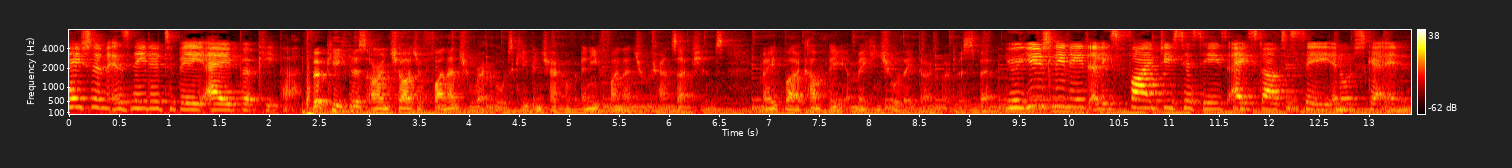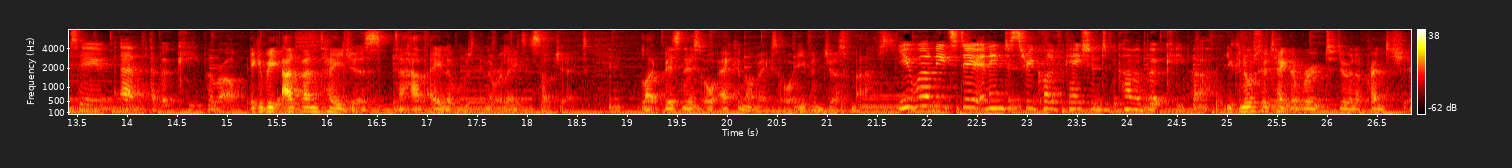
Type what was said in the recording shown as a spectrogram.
qualification is needed to be a bookkeeper. Bookkeepers are in charge of financial records, keeping track of any financial transactions made by a company and making sure they don't overspend. You'll usually need at least five GCSEs, A star to C, in order to get into um, a bookkeeper role. It could be advantageous to have A levels in a related subject, like business or economics or even just maths. You will need to do an industry qualification to become a bookkeeper. You can also take the route to do an apprenticeship.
